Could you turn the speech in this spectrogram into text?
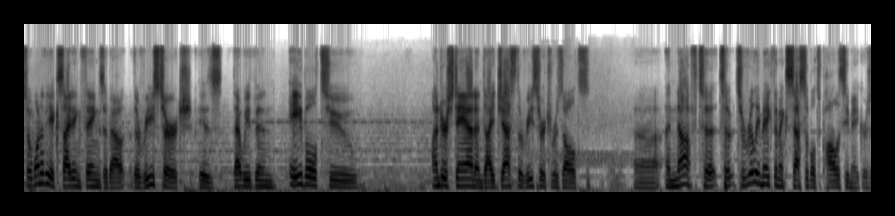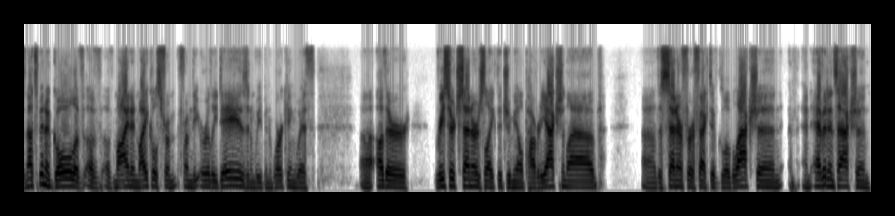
So, one of the exciting things about the research is that we've been able to understand and digest the research results uh, enough to, to, to really make them accessible to policymakers. And that's been a goal of, of, of mine and Michael's from, from the early days. And we've been working with uh, other research centers like the Jameel Poverty Action Lab, uh, the Center for Effective Global Action, and Evidence Action,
